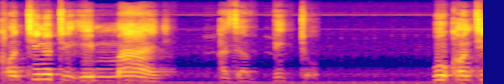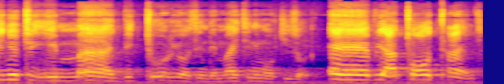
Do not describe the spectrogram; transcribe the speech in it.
continue to emerge as a victor. We will continue to emerge victorious in the mighty name of Jesus. Every at all times,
